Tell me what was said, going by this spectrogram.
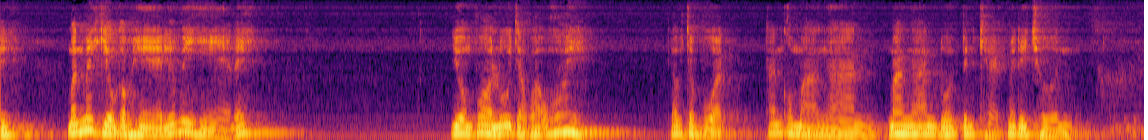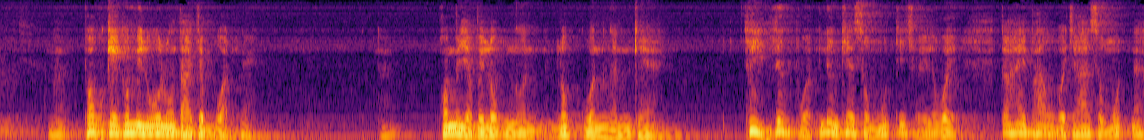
ดิ มันไม่เกี่ยวกับแห่หรือไม่แห่เด้โยมพ่อรู้จักว่า โอ้ย เราจะบวชท่านก็มางาน มางานโดยเป็นแขกไม่ได้เชิญเพราะพวกแกก็ไม่รู้ว่าหลวงตาจะบวชไงเพราะไม่อยากไปลบเงินลบกวนเงินแก เฮ้ยเรื่องบวชเรื่องแค่สมมุติเฉยๆเลยเว้ยก็ให้พระอุปชาสมมุตินะ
